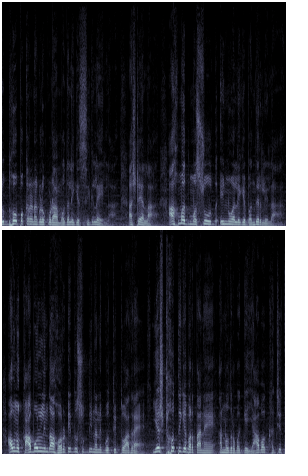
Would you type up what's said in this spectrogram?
ಯುದ್ಧೋಪಕರಣಗಳು ಕೂಡ ಮೊದಲಿಗೆ ಸಿಗಲೇ ಇಲ್ಲ. ಅಷ್ಟೇ ಅಲ್ಲ, ಅಹ್ಮದ್ ಮಸೂದ್ ಇನ್ನೂ ಅಲ್ಲಿಗೆ ಬಂದಿರಲಿಲ್ಲ. ಅವನು ಕಾಬೂಲ್ನಿಂದ ಹೊರಟಿದ್ದು ಸುದ್ದಿ ನನಗೆ ಗೊತ್ತಿತ್ತು, ಆದರೆ ಎಷ್ಟು ಹೊತ್ತಿಗೆ ಬರ್ತಾನೆ ಅನ್ನೋದ್ರ ಬಗ್ಗೆ ಯಾವ ಖಚಿತ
